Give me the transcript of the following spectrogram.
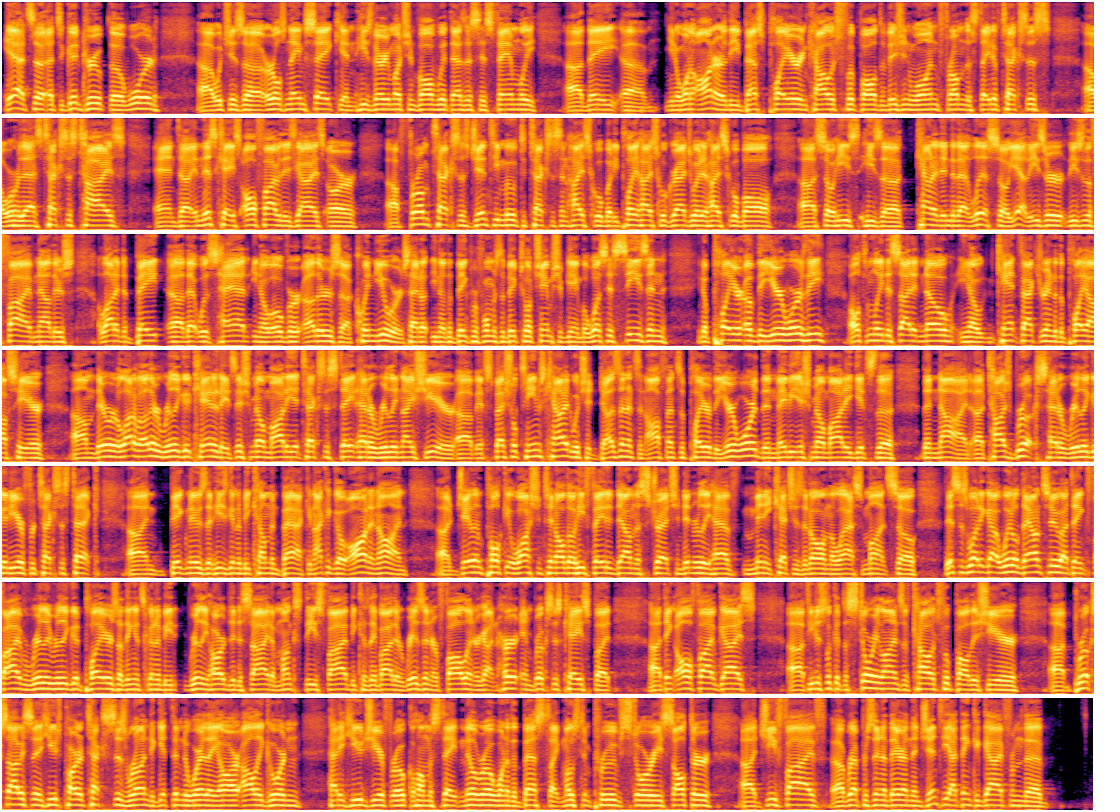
yeah, it's a it's a good group. The award, uh, which is uh, Earl's namesake, and he's very much involved with, as is his family. Uh, they, uh, you know, want to honor the best player in college football, Division One, from the state of Texas, uh, or that has Texas ties. And uh, in this case, all five of these guys are. Uh, from Texas, Jeanty moved to Texas in high school, but he played high school, graduated high school ball, uh, so he's he's uh, counted into that list. So yeah, these are these are the five. Now there's a lot of debate uh, that was had, you know, over others. Uh, Quinn Ewers had a, you know the big performance, the Big 12 championship game, but was his season, you know, player of the year worthy? Ultimately decided no, you know, can't factor into the playoffs here. Um, there were a lot of other really good candidates. Ismail Mahdi at Texas State had a really nice year. Uh, if special teams counted, which it doesn't, it's an offensive player of the year award. Then maybe Ismail Mahdi gets the the nod. Uh, Tahj Brooks had a really good year for Texas Tech, uh, and big news that he's going to be coming back. And I could go on and on. Uh, Ja'Lynn Polk at Washington, although he faded down the stretch and didn't really have many catches at all in the last month. So this is what it got whittled down to. I think five really really good players. I think it's going to be really hard to decide amongst these five because they've either risen or fallen or gotten hurt in Brooks's case. But uh, I think all five guys. Uh, if you just look at the storylines of college football this year, uh, Brooks obviously a huge part of Texas's run to get them to where they are. Ollie Gordon had a huge year for Oklahoma State. Milroe, one of the best, like most improved stories. Salter, uh, G five uh, represented there, and then Jeanty, I think a guy from the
